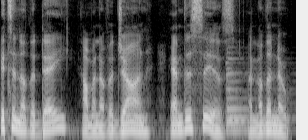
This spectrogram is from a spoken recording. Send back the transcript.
It's another day. I'm another John, and this is another note.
